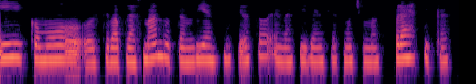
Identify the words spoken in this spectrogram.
Y cómo se va plasmando también, ¿no es cierto?, en las vivencias mucho más prácticas,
